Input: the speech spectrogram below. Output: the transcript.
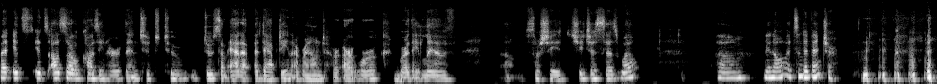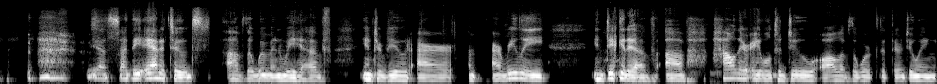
But it's it's also causing her then to to do some ad- adapting around her artwork, where they live. Um, so she she just says, well, um, you know, it's an adventure. yes, uh, the attitudes of the women we have interviewed are um, are really indicative of how they're able to do all of the work that they're doing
